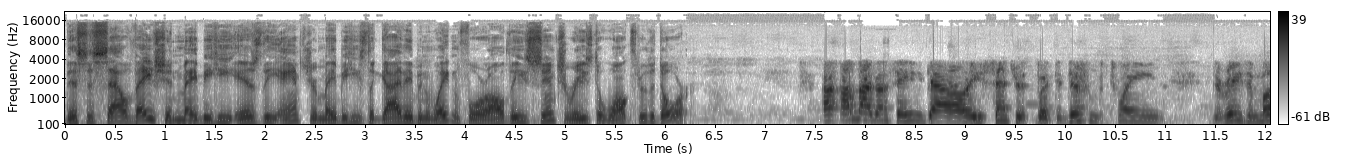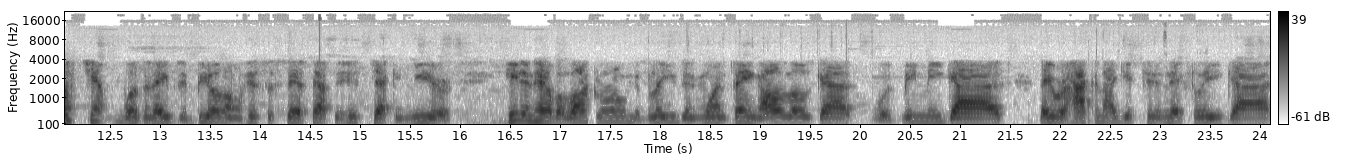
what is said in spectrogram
this is salvation. Maybe he is the answer. Maybe he's the guy they've been waiting for all these centuries to walk through the door. I, am not going to say he's got all these centuries, but the difference between the reason Muschamp wasn't able to build on his success after his second year, he didn't have a locker room that believed in one thing. All of those guys were me, me guys. They were, how can I get to the next league guy?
